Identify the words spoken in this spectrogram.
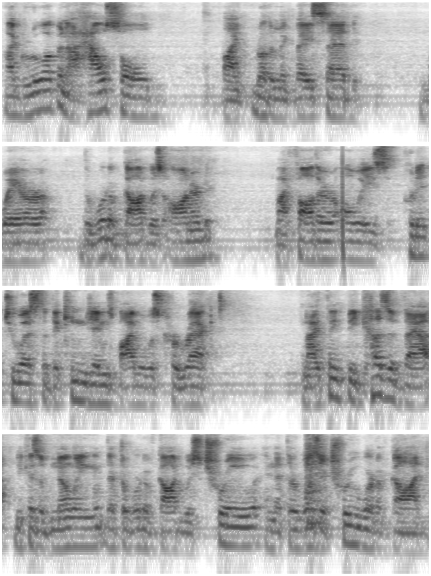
I grew up in a household, like Brother McVeigh said, where the Word of God was honored. My father always put it to us that the King James Bible was correct. And I think because of that, because of knowing that the Word of God was true and that there was a true Word of God,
